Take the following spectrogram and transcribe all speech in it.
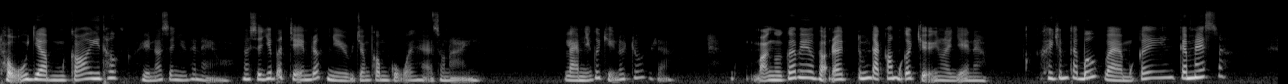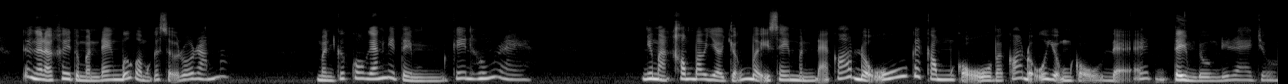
thủ dâm có ý thức thì nó sẽ như thế nào. Nó sẽ giúp ích cho em rất nhiều trong công cuộc quan hệ sau này. Làm những cái chuyện đó trước đã mọi người có biết không? Đó chúng ta có một cái chuyện là vậy nè. Khi chúng ta bước vào một cái cái mess á tức nghĩa là khi tụi mình đang bước vào một cái sự rối rắm á, mình cứ cố gắng đi tìm cái hướng ra. Nhưng mà không bao giờ chuẩn bị xem mình đã có đủ cái công cụ và có đủ dụng cụ để tìm đường đi ra chưa.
